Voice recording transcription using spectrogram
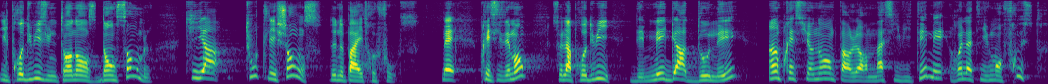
ils produisent une tendance d'ensemble qui a toutes les chances de ne pas être fausses. Mais précisément, cela produit des méga données impressionnantes par leur massivité, mais relativement frustres,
